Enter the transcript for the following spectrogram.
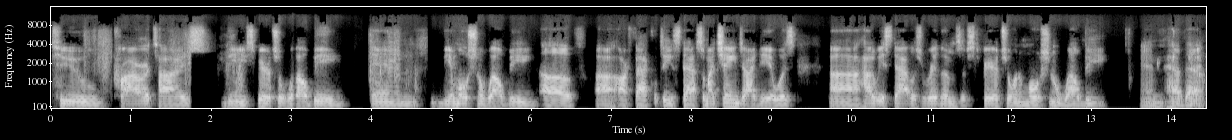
to prioritize the spiritual well-being and the emotional well-being of uh, our faculty and staff. So my change idea was uh, how do we establish rhythms of spiritual and emotional well-being and have that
